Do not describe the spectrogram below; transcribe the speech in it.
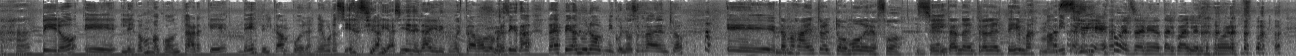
Ajá. pero eh, les vamos a contar que desde el campo de las neurociencias, y así desde el aire como estamos, me parece que está, está despegando un ovni con nosotros adentro. eh, Estamos adentro del tomógrafo, Sí. intentando entrar al tema. Mamita, Sí, es como el sonido tal cual del tomógrafo.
